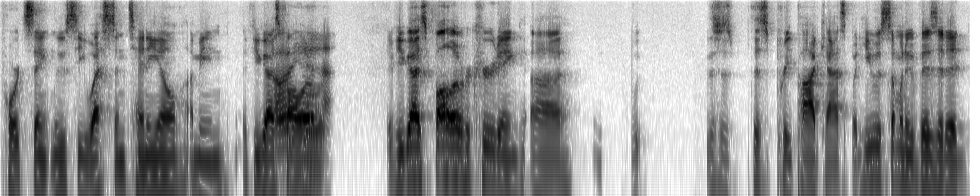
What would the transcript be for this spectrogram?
Port St. Lucie West Centennial? I mean, if you guys Oh, follow yeah. if you guys follow recruiting, uh, w- this is this is pre-podcast, but he was someone who visited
